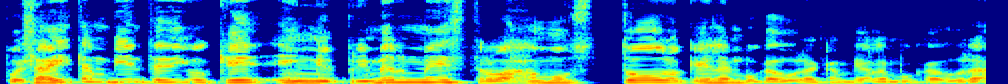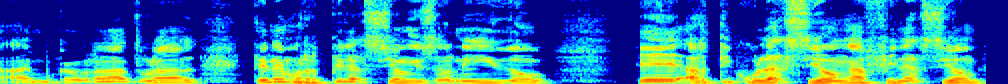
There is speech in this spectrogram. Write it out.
pues ahí también te digo que en el primer mes trabajamos todo lo que es la embocadura, cambiar la embocadura a embocadura natural. Tenemos respiración y sonido, eh, articulación, afinación,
